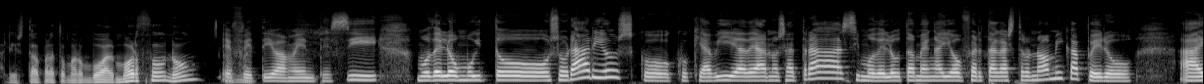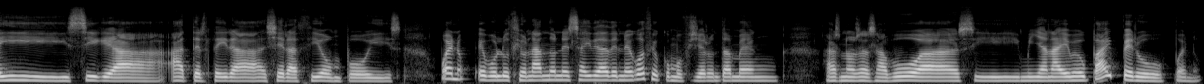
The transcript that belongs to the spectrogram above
ali está para tomar un bo almorzo, non? Tamén. Efectivamente, sí, modelou moito os horarios co, co que había de anos atrás e modelou tamén aí a oferta gastronómica, pero aí sigue a, a terceira xeración, pois, bueno, evolucionando nesa idea de negocio, como fixeron tamén as nosas aboas e miña nai e meu pai, pero, bueno,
